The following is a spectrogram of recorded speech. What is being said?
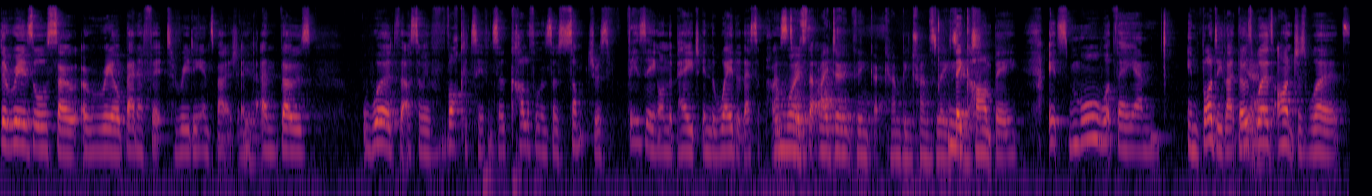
there is also a real benefit to reading in Spanish, and yeah. and those words that are so evocative and so colourful and so sumptuous fizzing on the page in the way that they're supposed and to. Words that I don't think can be translated. They can't be. It's more what they um, embody. Like those yeah. words aren't just words.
